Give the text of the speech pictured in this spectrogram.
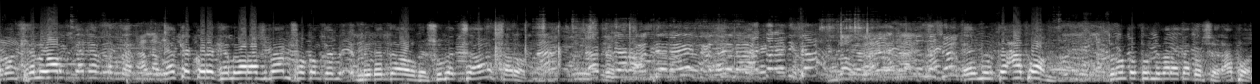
এবং খেলোয়াড় এক এক করে খেলোয়াড় আসবেন, সকলকে মেডেল দেওয়া হবে। শুভেচ্ছা স্মারক এই মুহূর্তে আপন, দুরন্ত দুর্নিবার একাদশের আপন।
